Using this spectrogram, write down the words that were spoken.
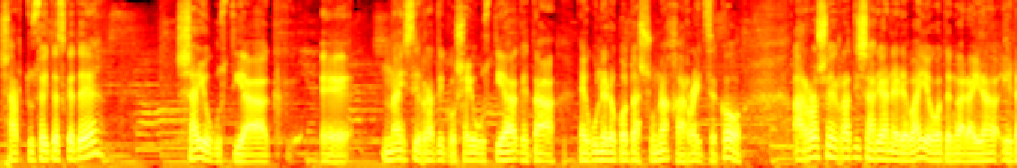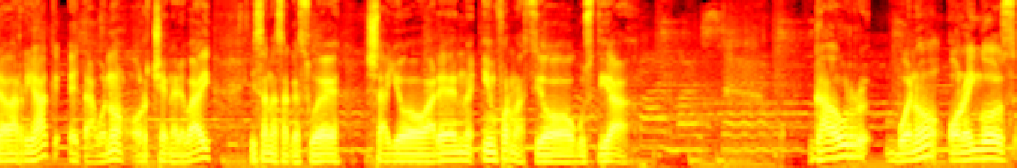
sartu zaitezkete, saio guztiak, e, naiz irratiko saio guztiak eta egunerokotasuna jarraitzeko. Arrosa irratizarean ere bai egoten gara iragarriak eta bueno, hortzen ere bai izan ezakezue saioaren informazio guztia gaur, bueno, oraingoz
